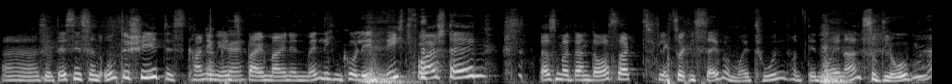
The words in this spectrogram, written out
Also das ist ein Unterschied, das kann ich okay. mir jetzt bei meinen männlichen Kollegen nicht vorstellen, dass man dann da sagt, vielleicht sollte ich selber mal tun und den neuen Anzug loben ja,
